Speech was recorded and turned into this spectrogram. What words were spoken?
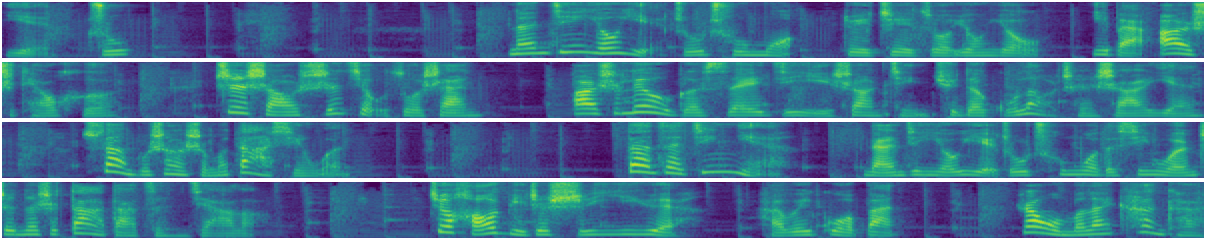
野猪。南京有野猪出没，对这座拥有一百二十条河、至少十九座山、二十六个四 A 级以上景区的古老城市而言，算不上什么大新闻。但在今年，南京有野猪出没的新闻真的是大大增加了。就好比这十一月还未过半，让我们来看看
